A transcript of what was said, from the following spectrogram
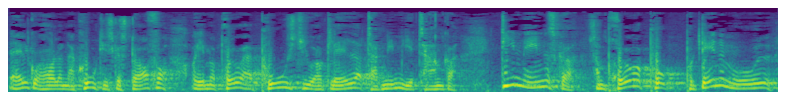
alkohol og narkotiske stoffer, og jeg må prøve at have positive og glade og taknemmelige tanker. De mennesker, som prøver på, på denne måde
